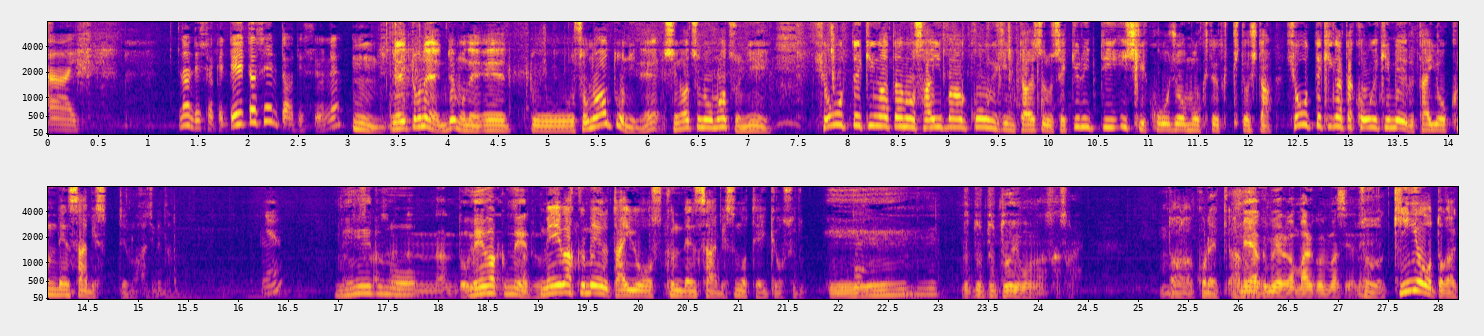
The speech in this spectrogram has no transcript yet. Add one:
はい何でしたっけ？データセンターですよね。うん。えっ、とね、でもね、えっ、と、その後にね、4月の末に、標的型のサイバー攻撃に対するセキュリティ意識向上を目的とした、標的型攻撃メール対応訓練サービスっていうのを始めたの。ね。メールの迷惑メール。迷惑メール対応訓練サービスの提供する。ど、ど、どどういうものなんですか、それ？だからこれ、あの迷惑メールが回り込みますよね。そう、企業とか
